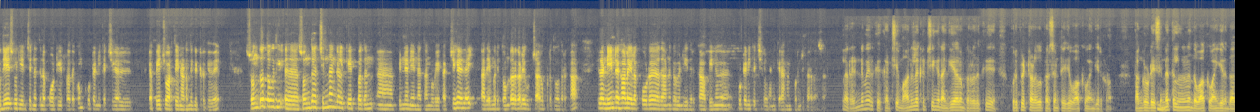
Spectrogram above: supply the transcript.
உதயசூரியன் சின்னத்துல போட்டிடுறதுக்கும் கூட்டணி கட்சிகள் பேச்சுவார்த்தை நடந்துகிட்டு இருக்குது. சொந்த தொகுதி சொந்த சின்னங்கள் கேட்பதன் பின்னணி என்ன? தங்களுடைய கட்சிகளை அதே மாதிரி தொண்டர்களை உற்சாகப்படுத்துவதற்கா? இல்ல நீண்ட கால இலக்கோடு அதை அணுக வேண்டியது இருக்கா? அப்படின்னு கூட்டணி கட்சிகள் நினைக்கிறாங்கன்னு புரிஞ்சுக்கிறதா சார்? இல்லை ரெண்டுமே இருக்கு. கட்சி மாநில கட்சிங்கிற அங்கீகாரம் பெறுறதுக்கு குறிப்பிட்ட அளவு பெர்சன்டேஜ் வாக்கு வாங்கியிருக்கணும். தங்களுடைய சின்னத்தில் நின்று அந்த வாக்கு வாங்கியிருந்தா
